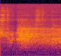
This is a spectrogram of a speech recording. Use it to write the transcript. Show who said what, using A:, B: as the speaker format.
A: Christ, Christ.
